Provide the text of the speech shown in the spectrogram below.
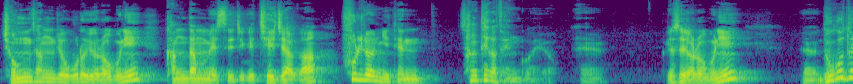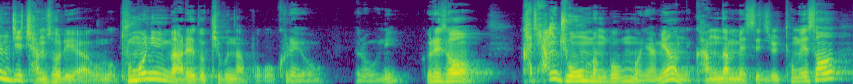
정상적으로 여러분이 강단 메시지의 제자가 훈련이 된 상태가 된 거예요. 예. 그래서 여러분이 예, 누구든지 잔소리하고 부모님이 말해도 기분 나쁘고 그래요. 여러분이. 그래서 가장 좋은 방법은 뭐냐면 강단 메시지를 통해서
